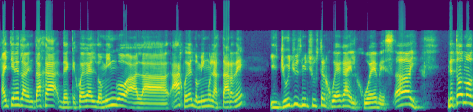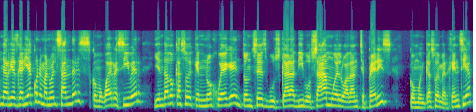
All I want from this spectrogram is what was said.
ahí tienes la ventaja de que juega el domingo a la. Ah, juega el domingo en la tarde. Y Juju Smith Schuster juega el jueves. Ay. De todos modos, me arriesgaría con Emmanuel Sanders como wide receiver y en dado caso de que no juegue, entonces buscar a Divo Samuel o a Dante Pérez como en caso de emergencia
